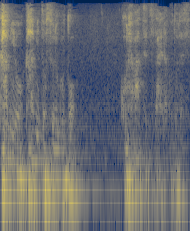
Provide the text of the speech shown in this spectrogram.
神を神とすることこれは絶大なことです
